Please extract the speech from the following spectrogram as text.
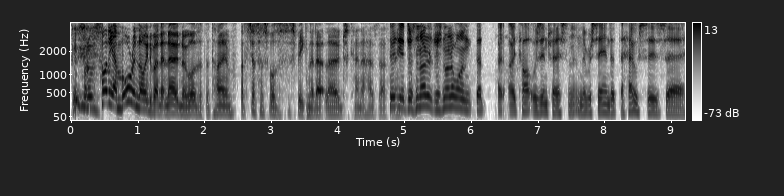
But it was funny. I'm more annoyed about it now than I was at the time. But it's just, I suppose, speaking it out loud kind of has that. There- yeah, there's another. There's another one that I, I thought was interesting, and they were saying that the house is, uh,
